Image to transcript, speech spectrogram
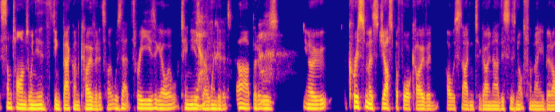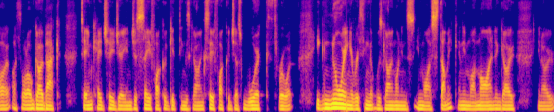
sometimes when you think back on COVID, it's like, was that three years ago or 10 years yeah. ago? When did it start? But it was, you know, Christmas just before COVID, I was starting to go, no, this is not for me. But I, I thought I'll go back to MKTG and just see if I could get things going, see if I could just work through it, ignoring everything that was going on in, in my stomach and in my mind and go, you know,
